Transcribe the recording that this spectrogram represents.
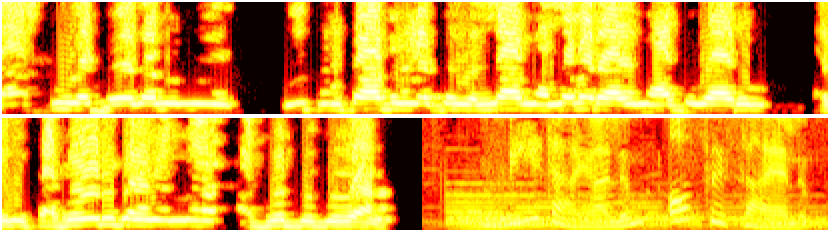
രാഷ്ട്രീയ ഭേദമെന്ന് ഈ കൂട്ടാട്ടുകളൊക്കെ എല്ലാ നല്ലവരായ നാട്ടുകാരും അതിന് സഹകരിക്കണമെന്ന് അഭ്യർത്ഥിക്കുകയാണ്. വീടായാലും ഓഫീസായാലും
